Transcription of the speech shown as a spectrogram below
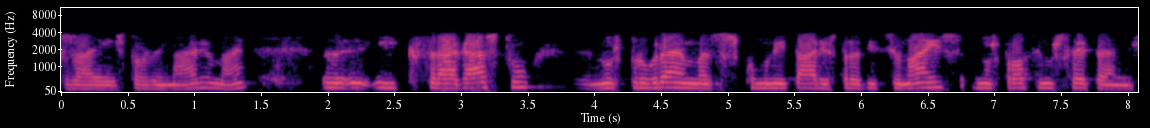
que já é extraordinário, não é? Eh, e que será gasto nos programas comunitários tradicionais nos próximos sete anos.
